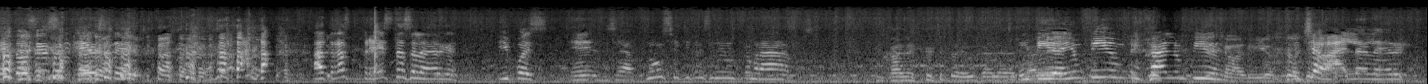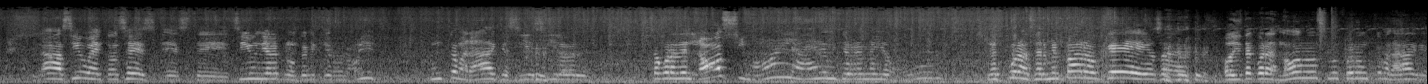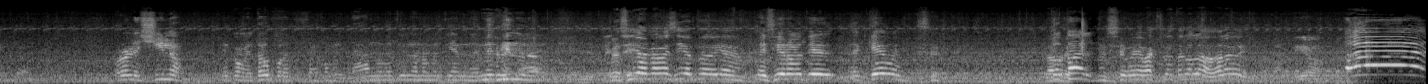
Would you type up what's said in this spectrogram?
Entonces, este. atrás prestas a la verga. Y pues, eh, decía, no sé qué traes un camarada. Un jale. Un jale. Un pibe, hay un pibe, un jale, un pibe. Chavalillo. Un chaval, la verga. No, sí, güey, entonces, este, sí, un día le pregunté a mi tío, oye, un camarada que así, así, la verga. ¿Te acuerdas de él? No, Simón, la verga, mi tío Rena, y yo, "Uh, ¿no es por hacerme el paro o qué? O sea, o si te acuerdas, no, no, sí me acuerdo de un camarada que, órale, chilo. Me comentó por eso están comentando, no me entiendo, no me entiendo, no me entiendo nada. ¿Me sigue o no me sigue todavía? Me sigo, no me entiendo, ¿de qué, güey? Total. No sé, güey, va a explotar la lavadora, güey. ¡Ah!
